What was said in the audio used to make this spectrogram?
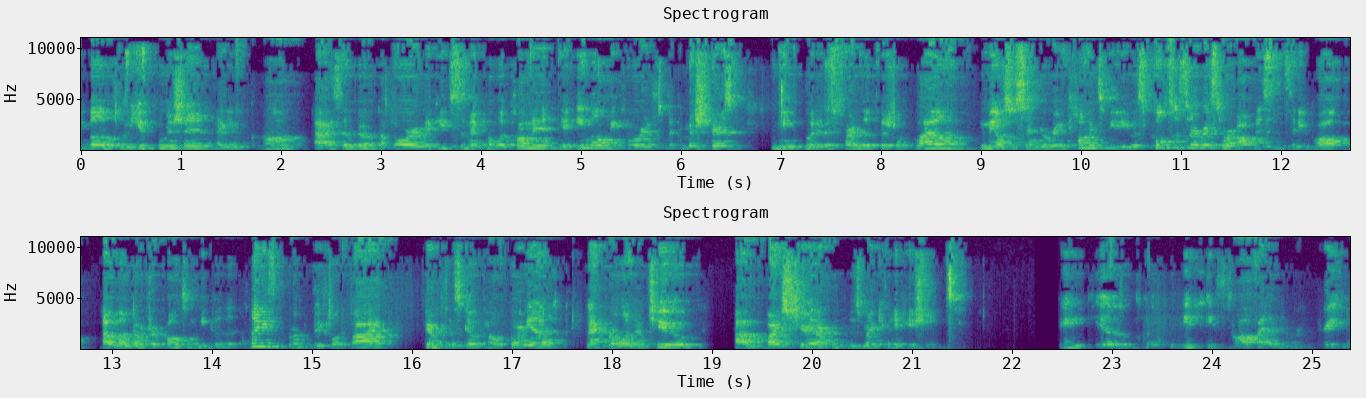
Email them to the Youth Commission at youthcom@sfgov.org. If you submit public comment via email, be forwarded to the commissioners and be it as part of the official file. You may also send your written comments via U.S. Postal Service to our office in City Hall at 1 Dr. Carlton B. Goodlett Place, room 345, San Francisco, California, NACRA 102. Um, Vice Chair, that concludes my communications. Thank you. Clerk, can you please call item number three?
